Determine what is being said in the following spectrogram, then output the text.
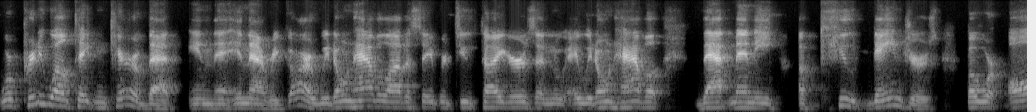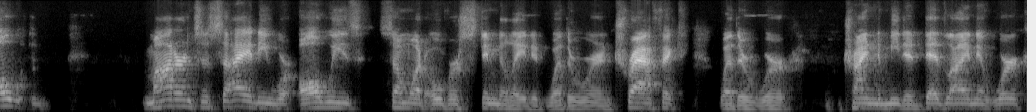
we're pretty well taken care of that in the, in that regard we don't have a lot of saber tooth tigers and we- we don't have a, that many acute dangers but we're all modern society we're always somewhat overstimulated whether we're in traffic whether we're trying to meet a deadline at work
